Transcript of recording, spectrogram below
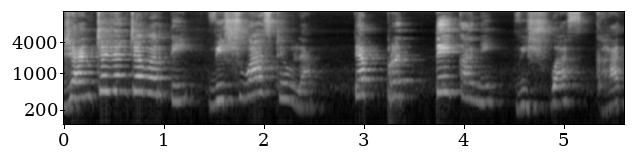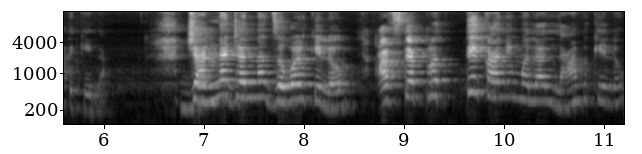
ज्यांच्या ज्यांच्यावरती विश्वास ठेवला त्या प्रत्येकाने विश्वासघात केला. ज्यांना ज्यांना जवळ केलं आज त्या प्रत्येकाने मला लांब केलं.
